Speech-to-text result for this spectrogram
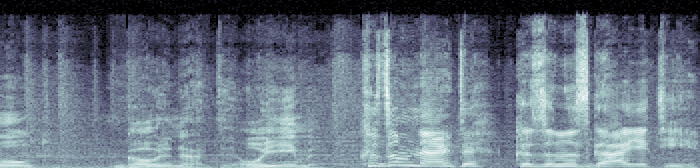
oldu? Gauri nerede? O iyi mi? Kızım nerede? Kızınız gayet iyi.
